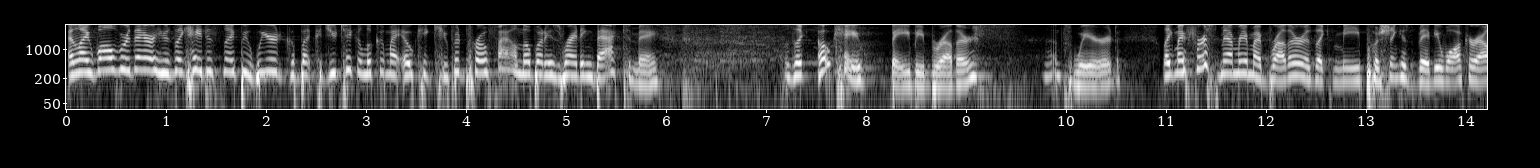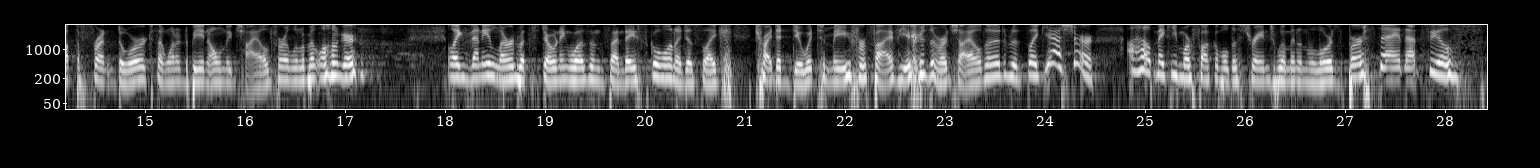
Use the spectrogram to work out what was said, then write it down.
And like while we're there, he was like, "Hey, this might be weird, but could you take a look at my OkCupid profile? Nobody's writing back to me." I was like, "Okay, baby brother, that's weird." Like my first memory of my brother is like me pushing his baby walker out the front door because I wanted to be an only child for a little bit longer. Like then he learned what stoning was in Sunday school, and I just like tried to do it to me for five years of our childhood. But it's like, yeah, sure, I'll help make you more fuckable to strange women on the Lord's birthday. That feels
